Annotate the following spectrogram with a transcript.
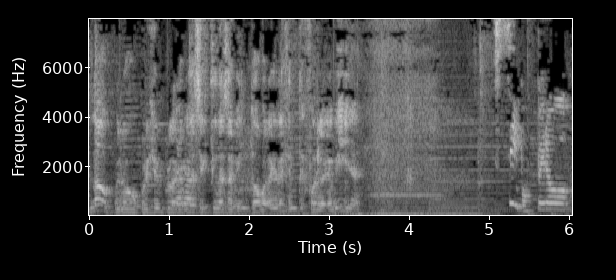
No, pero por ejemplo la Pero- capilla Sixtina se pintó para que la gente fuera a la capilla. Sí, pues, pero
